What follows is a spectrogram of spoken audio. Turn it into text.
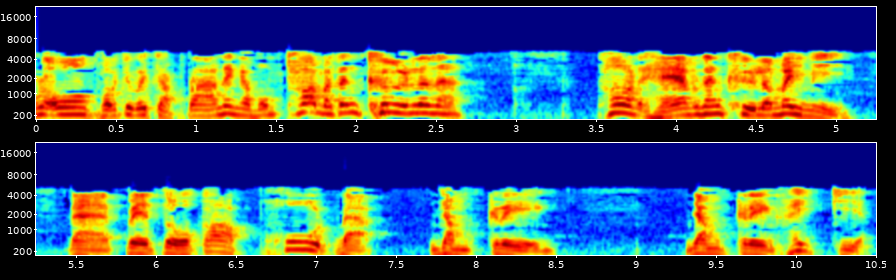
พระองค์ผมจะไปจับปลาได้ไงผมทอดมาทั้งคืนแล้วนะทอดแหมาทั้งคืนแล้วไม่มี แต่เปโตรก็พูดแบบยำเกรงยำเกรงให้เกียรติ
